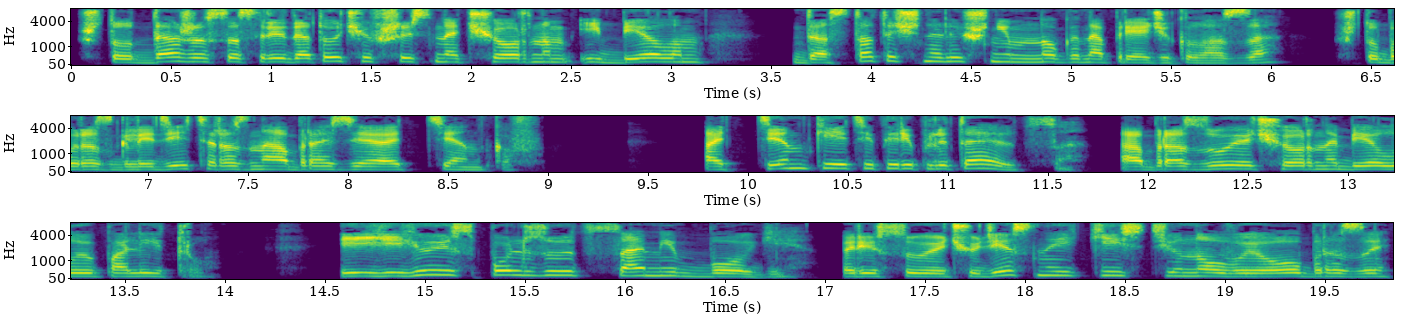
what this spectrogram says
что даже сосредоточившись на черном и белом, достаточно лишь немного напрячь глаза, чтобы разглядеть разнообразие оттенков. Оттенки эти переплетаются, образуя черно-белую палитру. И ее используют сами боги, рисуя чудесной кистью новые образы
